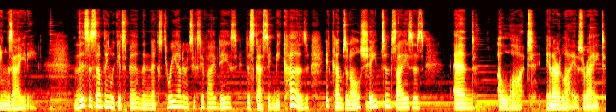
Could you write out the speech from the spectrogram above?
anxiety. This is something we could spend the next 365 days discussing because it comes in all shapes and sizes and a lot in our lives, right?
